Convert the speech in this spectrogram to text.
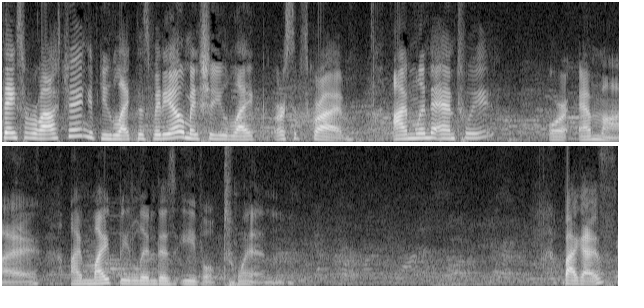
Thanks for watching. If you like this video, make sure you like or subscribe. I'm Linda Antwi, or am I? I might be Linda's evil twin. Bye, guys.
